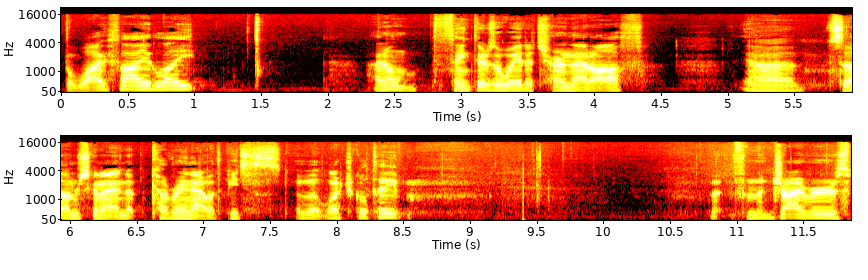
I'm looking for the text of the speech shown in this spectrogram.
the Wi-Fi light. I don't think there's a way to turn that off. Uh, so I'm just going to end up covering that with pieces of electrical tape. But from the driver's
